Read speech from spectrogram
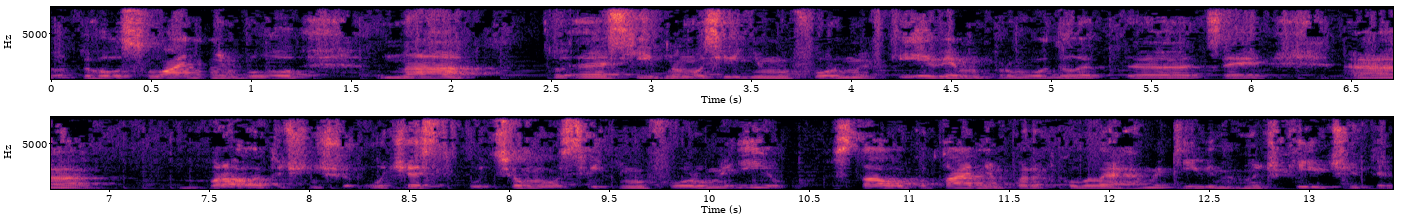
От голосування було на східному освітньому форумі в Києві. Ми проводили це цей е, брали точніше участь у цьому освітньому форумі і стало питанням перед колегами, який він гнучкий вчитель.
